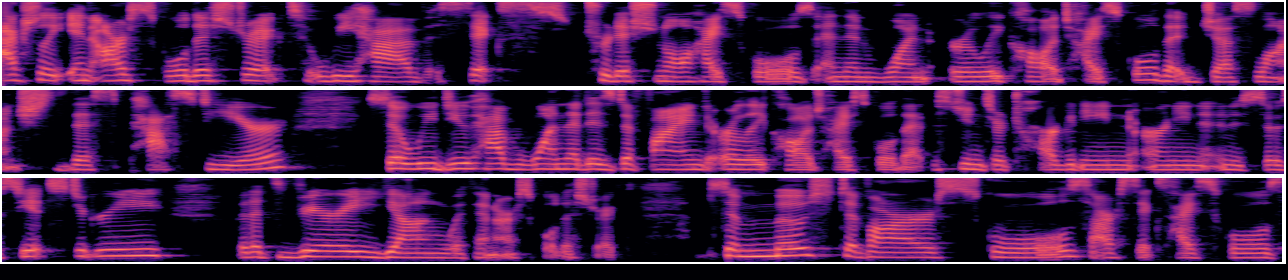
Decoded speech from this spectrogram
Actually, in our school district, we have six traditional high schools and then one early college high school that just launched this past year. So we do have one that is defined early college high school that students are targeting earning an associate's degree, but it's very young within our school district. So, most of our schools, our six high schools,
